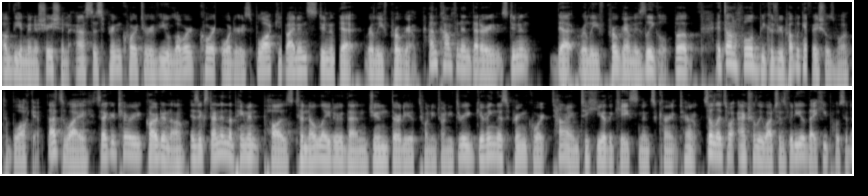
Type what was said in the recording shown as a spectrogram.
of the administration, asked the Supreme Court to review lower court orders blocking Biden's student debt relief program. I'm confident that our student debt relief program is legal, but it's on hold because Republican officials want to block it. That's why Secretary Cardona is extending the payment pause to no later than June 30th, 2023, giving the Supreme Court time to hear the case in its current term. So let's actually watch this video that he posted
